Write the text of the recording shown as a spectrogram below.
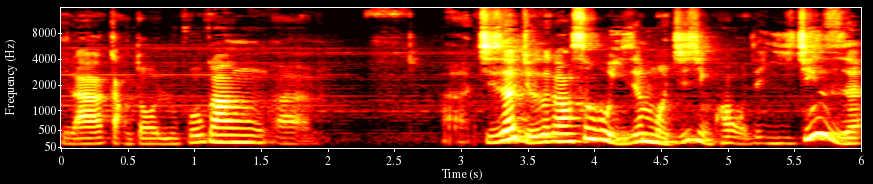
伊拉讲到，如果讲呃。啊，其实就是讲，生活现在目前情况，或者已经是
